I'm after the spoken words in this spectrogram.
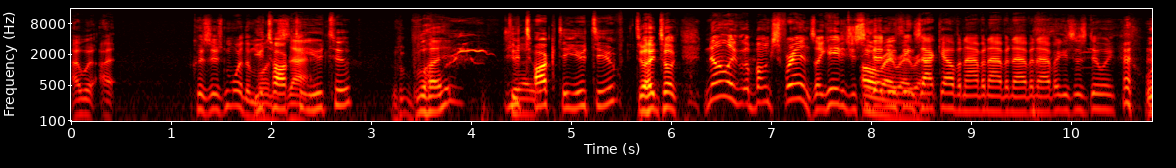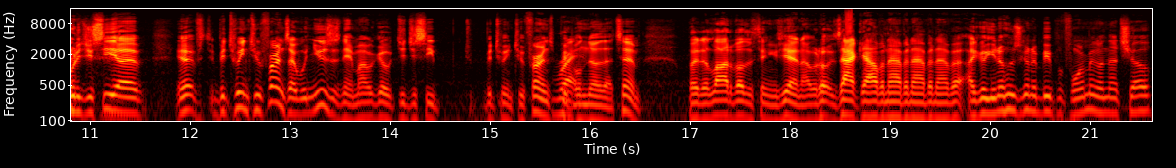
i would i because there's more than You one You talk Zach. to YouTube? what You I- talk to YouTube? do I talk? No, like amongst friends. Like, hey, did you see Oh, that right, new right, thing right. Zach Galvin, Avin, Avin, Avin, Avagus is doing? or did you see uh, if, between two ferns? I wouldn't use his name. I would go, did you see t- between two ferns? People know that's him. But a lot of other things, yeah. And I would Zach Galvin, Avin, Avin, Avin. I go, you know who's going to be performing on that show?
